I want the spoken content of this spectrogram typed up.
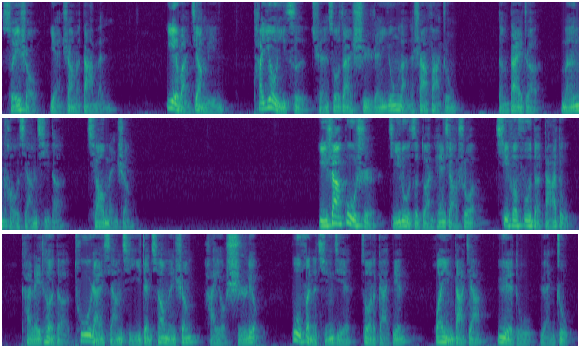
随手掩上了大门。夜晚降临，他又一次蜷缩在使人慵懒的沙发中，等待着门口响起的敲门声。以上故事辑录自短篇小说《契诃夫的打赌》，凯雷特的突然响起一阵敲门声，还有十六部分的情节做了改编。欢迎大家阅读原著。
